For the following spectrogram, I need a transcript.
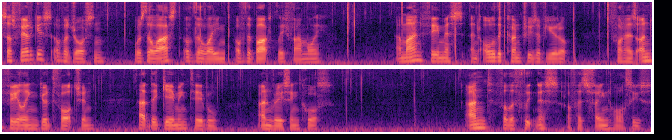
Sir Fergus of Ardrossan was the last of the line of the Barclay family, a man famous in all the countries of Europe for his unfailing good fortune at the gaming table and racing course, and for the fleetness of his fine horses.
